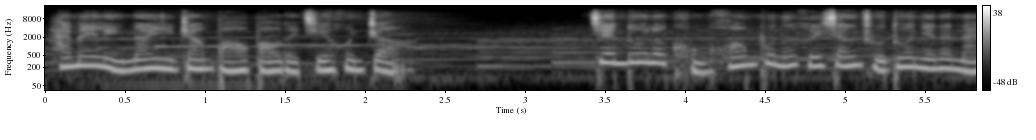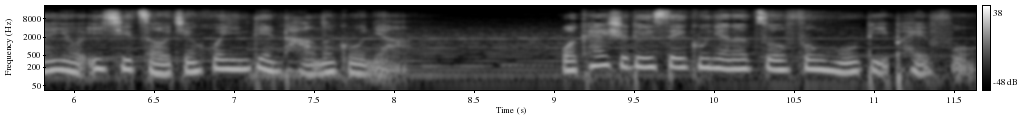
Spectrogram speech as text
还没领那一张薄薄的结婚证。见多了恐慌，不能和相处多年的男友一起走进婚姻殿堂的姑娘，我开始对 C 姑娘的作风无比佩服。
